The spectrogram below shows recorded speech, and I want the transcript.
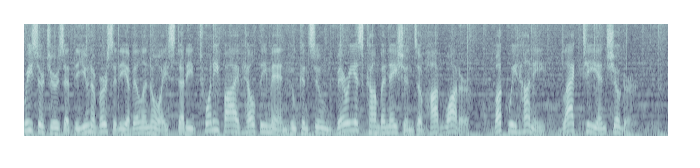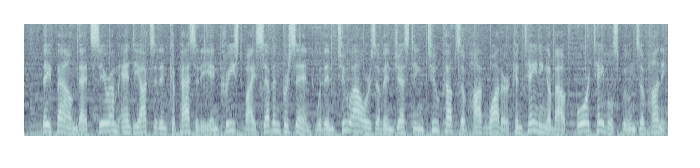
Researchers at the University of Illinois studied 25 healthy men who consumed various combinations of hot water, buckwheat honey, black tea and sugar. They found that serum antioxidant capacity increased by 7% within 2 hours of ingesting 2 cups of hot water containing about 4 tablespoons of honey.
